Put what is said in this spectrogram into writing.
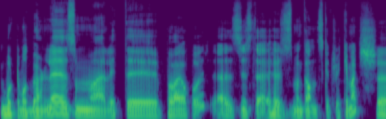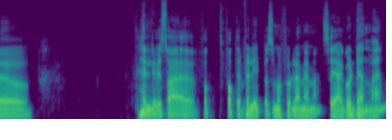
Borte mot Burnley, som er litt eh, på vei oppover. Jeg syns det høres ut som en ganske tricky match. Heldigvis har jeg fått, fått inn Felipe, som har full med meg, så jeg går den veien.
